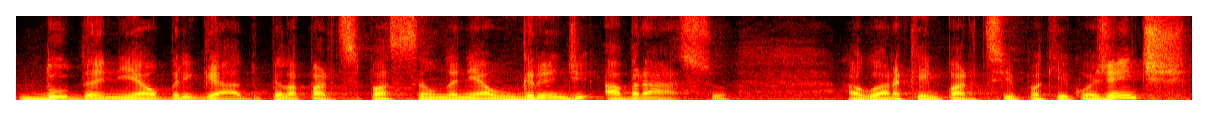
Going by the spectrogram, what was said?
do Daniel. Obrigado pela participação, Daniel. Um grande abraço. Agora, quem participa aqui com a gente?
